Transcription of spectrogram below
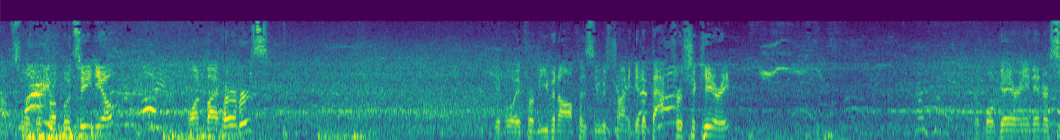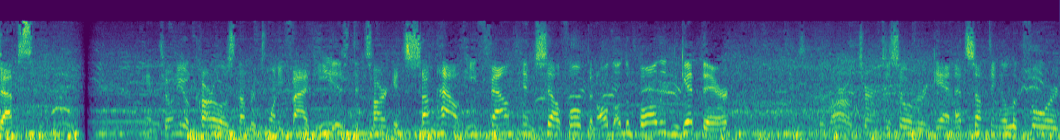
outswinger from Moutinho, won by Herbers. Giveaway from Ivanov as he was trying to get it back for Shaqiri. The Bulgarian intercepts. Antonio Carlos, number 25, he is the target. Somehow he found himself open, although the ball didn't get there. Navarro turns this over again. That's something to look forward.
